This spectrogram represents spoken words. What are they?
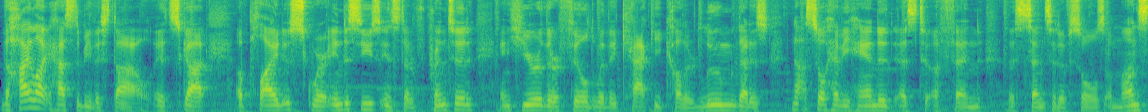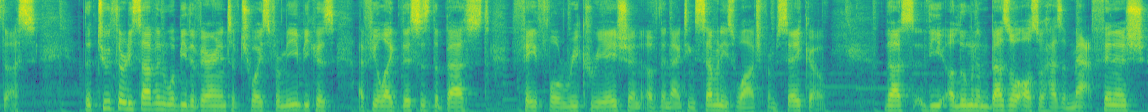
The highlight has to be the style. It's got applied square indices instead of printed, and here they're filled with a khaki colored loom that is not so heavy handed as to offend the sensitive souls amongst us. The 237 would be the variant of choice for me because I feel like this is the best faithful recreation of the 1970s watch from Seiko. Thus, the aluminum bezel also has a matte finish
